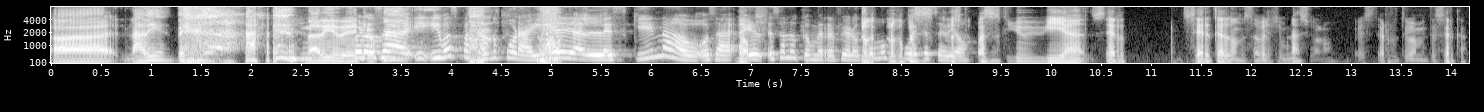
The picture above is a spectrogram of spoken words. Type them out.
nadie. nadie, de hecho. Pero, o sea, ¿ibas pasando por ahí a la esquina? O, o sea, es, a lo que me refiero. ¿Cómo fue que, se dio? Lo que pasa es que yo vivía cerca de donde estaba el gimnasio, ¿no? Este, relativamente cerca.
